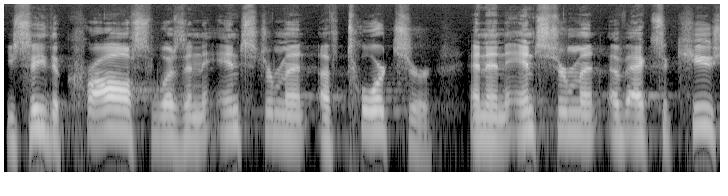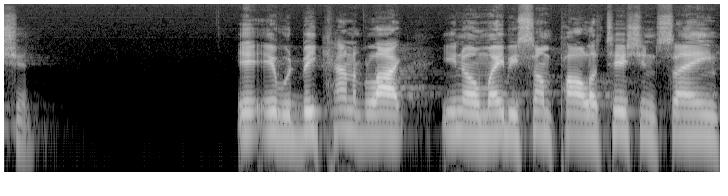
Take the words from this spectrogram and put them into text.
You see, the cross was an instrument of torture and an instrument of execution. It, it would be kind of like you know, maybe some politician saying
